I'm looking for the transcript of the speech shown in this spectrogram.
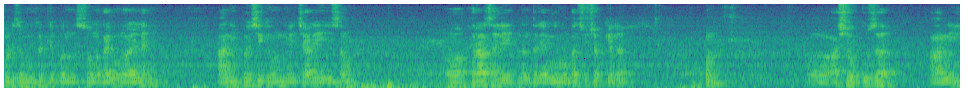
थोडी जमीन खटली पण सोनं काय मिळाले आले नाही. आणि पैसे घेऊन हे चारही इसम फरार झाले. नंतर यांनी मोबाईल स्विच ऑफ केलं. अशोक गुजर आणि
